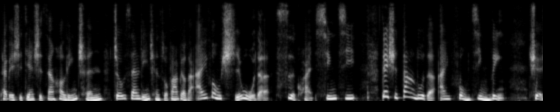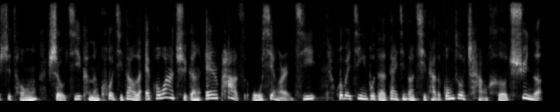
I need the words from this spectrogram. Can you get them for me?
台北时间十三号凌晨，周三凌晨所发表的 iPhone 十五的四款新机，但是大陆的 iPhone 禁令却是从手机可能扩及到了 Apple Watch 跟 AirPods 无线耳机。机会不会进一步的带进到其他的工作场合去呢？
